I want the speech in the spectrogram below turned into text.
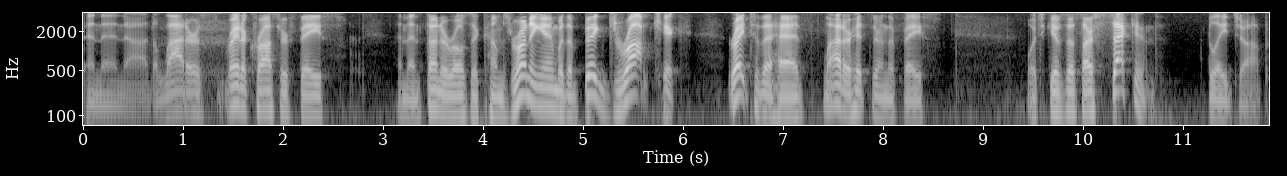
and then uh, the ladder's right across her face. And then Thunder Rosa comes running in with a big drop kick right to the head. Ladder hits her in the face, which gives us our second blade job.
